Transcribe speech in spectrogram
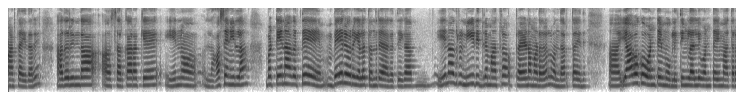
ಮಾಡ್ತಾ ಇದ್ದಾರೆ ಅದರಿಂದ ಸರ್ಕಾರಕ್ಕೆ ಏನು ಲಾಸ್ ಏನಿಲ್ಲ. ಬಟ್ ಏನಾಗುತ್ತೆ, ಬೇರೆಯವರಿಗೆಲ್ಲ ತೊಂದರೆ ಆಗುತ್ತೆ. ಈಗ ಏನಾದರೂ ನೀಡಿದರೆ ಮಾತ್ರ ಪ್ರಯಾಣ ಮಾಡೋದ್ರಲ್ಲಿ ಒಂದು ಅರ್ಥ ಇದೆ. ಯಾವಾಗೋ ಒನ್ ಟೈಮ್ ಹೋಗಲಿ, ತಿಂಗಳಲ್ಲಿ ಒನ್ ಟೈಮ್ ಆ ಥರ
